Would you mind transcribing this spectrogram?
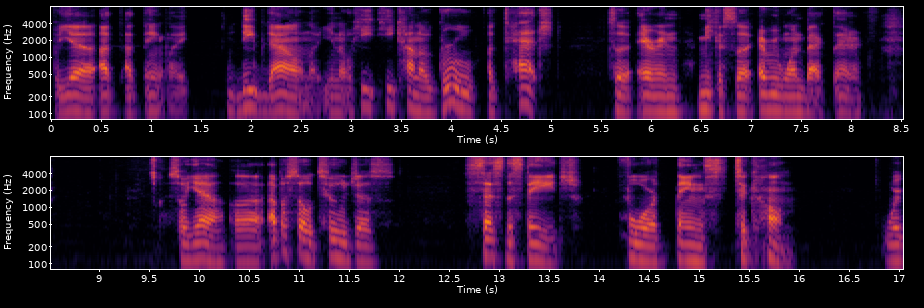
But yeah, I, I think like deep down, like, you know, he he kind of grew attached to Eren, Mikasa, everyone back there. So yeah, uh episode two just sets the stage for things to come. We're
